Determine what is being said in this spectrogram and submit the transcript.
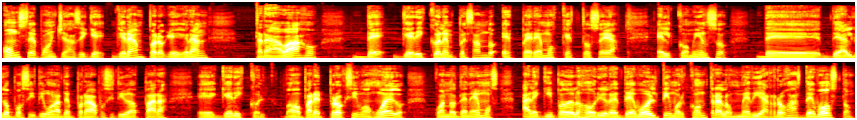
11 ponches. Así que gran, pero que gran trabajo de Gary Cole empezando. Esperemos que esto sea el comienzo de, algo positivo, una temporada positiva para eh, Gary Cole. Vamos para el próximo juego, cuando tenemos al equipo de los Orioles de Baltimore contra los Medias Rojas de Boston.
